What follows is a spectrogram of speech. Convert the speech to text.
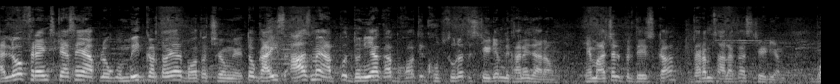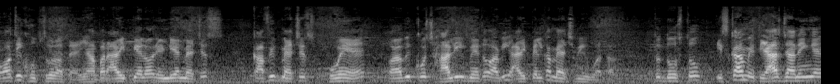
हेलो फ्रेंड्स कैसे हैं आप लोग? उम्मीद करता हूँ यार बहुत अच्छे होंगे। तो गाइस आज मैं आपको दुनिया का बहुत ही खूबसूरत स्टेडियम दिखाने जा रहा हूँ। हिमाचल प्रदेश का धर्मशाला का स्टेडियम बहुत ही खूबसूरत है। यहाँ पर आईपीएल और इंडियन मैचेस काफ़ी मैचेस हुए हैं। और अभी कुछ हाल ही में तो अभी आईपीएल का मैच भी हुआ था। तो दोस्तों, इसका हम इतिहास जानेंगे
